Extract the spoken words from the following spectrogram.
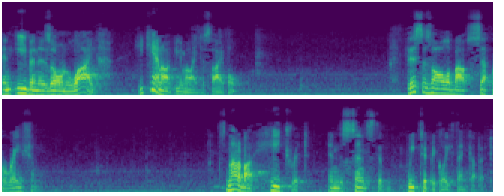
and even his own life, he cannot be my disciple. This is all about separation. It's not about hatred in the sense that we typically think of it.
